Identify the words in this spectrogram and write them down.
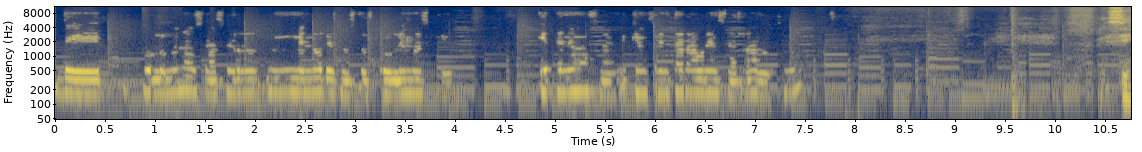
de por lo menos hacer menores nuestros problemas que, que tenemos que enfrentar ahora encerrados. Sí,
